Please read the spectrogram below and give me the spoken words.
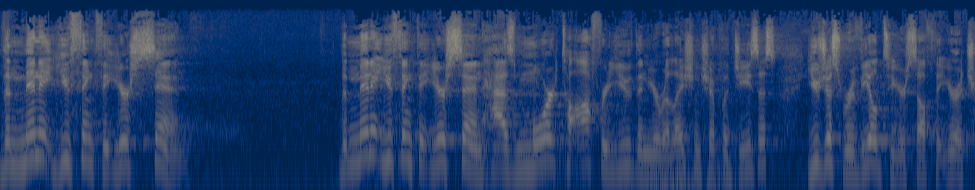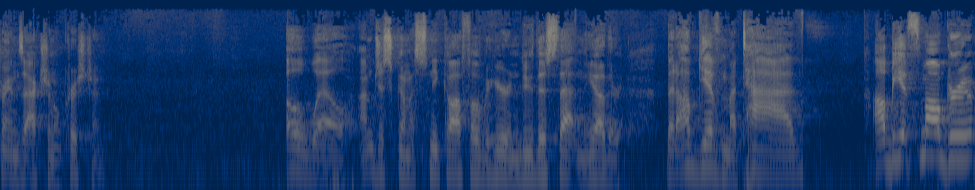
The minute you think that your sin, the minute you think that your sin has more to offer you than your relationship with Jesus, you just revealed to yourself that you're a transactional Christian. Oh, well, I'm just going to sneak off over here and do this, that, and the other, but I'll give my tithe. I'll be at small group.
